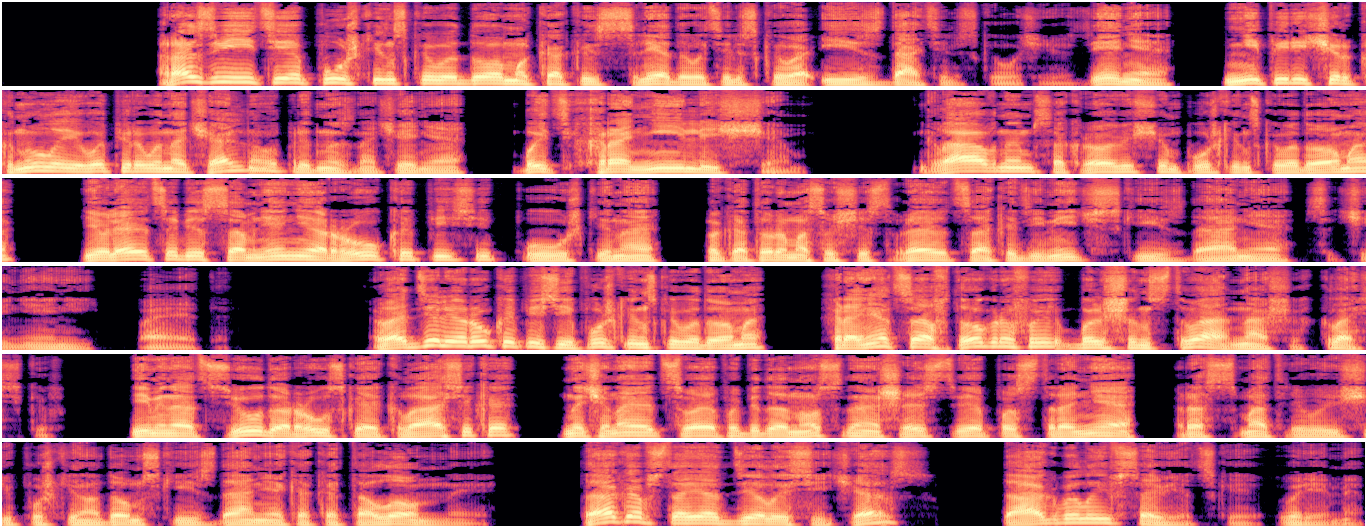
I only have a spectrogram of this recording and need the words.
Развитие Пушкинского дома как исследовательского и издательского учреждения не перечеркнуло его первоначального предназначения — быть хранилищем. Главным сокровищем Пушкинского дома являются без сомнения рукописи Пушкина, по которым осуществляются академические издания сочинений поэта. В отделе рукописей Пушкинского дома хранятся автографы большинства наших классиков. Именно отсюда русская классика начинает свое победоносное шествие по стране, рассматривающей пушкинодомские издания как эталонные. Так обстоят дела сейчас, так было и в советское время.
